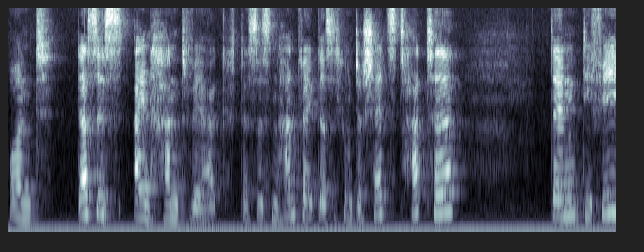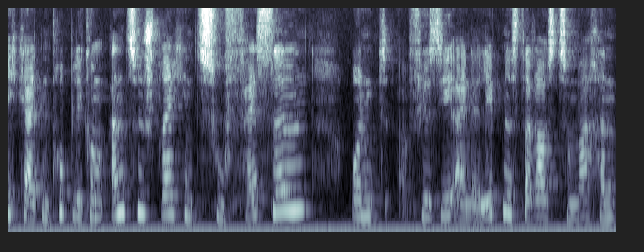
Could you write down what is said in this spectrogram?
Und das ist ein Handwerk. Das ist ein Handwerk, das ich unterschätzt hatte. Denn die Fähigkeit, ein Publikum anzusprechen, zu fesseln und für sie ein Erlebnis daraus zu machen,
